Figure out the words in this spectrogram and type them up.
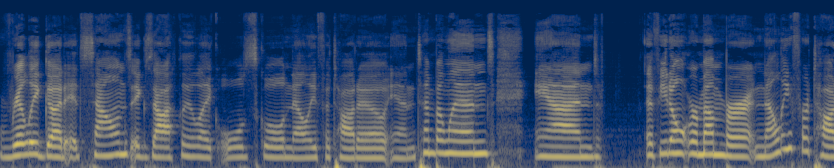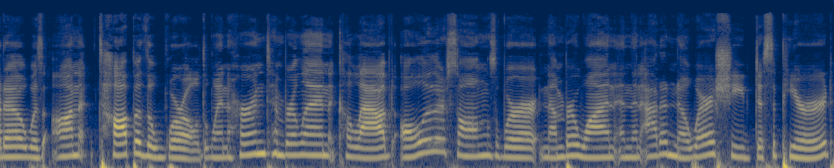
really good. It sounds exactly like old school Nelly Furtado and Timbaland. And if you don't remember, Nelly Furtado was on top of the world when her and Timbaland collabed. All of their songs were number one, and then out of nowhere, she disappeared.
